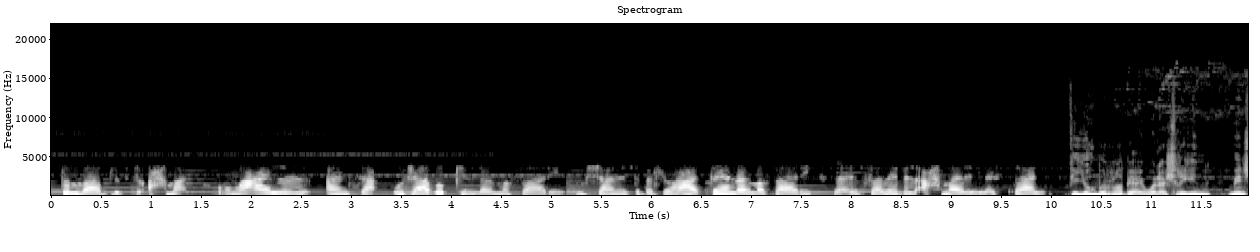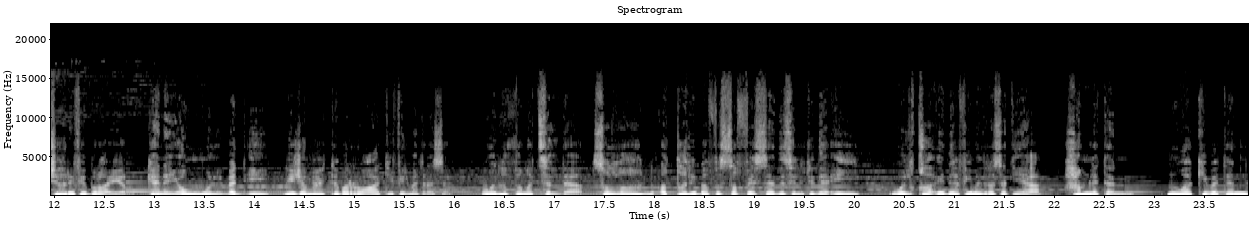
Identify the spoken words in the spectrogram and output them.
الطلاب لبسوا أحمر ومع الأنساء وجابوا كل المصاري مشان التبرعات. فينا المصاري للصليب الأحمر الإسرائيلي في يوم الرابع والعشرين من شهر فبراير كان يوم البدء لجمع التبرعات في المدرسة. ونظمت سلدا صلان الطالبة في الصف السادس الابتدائي والقائدة في مدرستها حملة مواكبة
